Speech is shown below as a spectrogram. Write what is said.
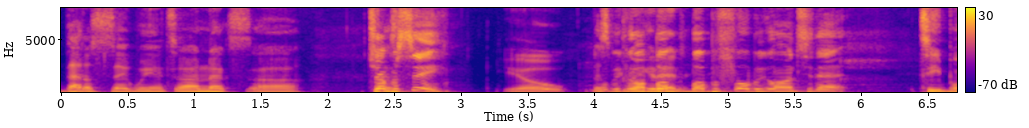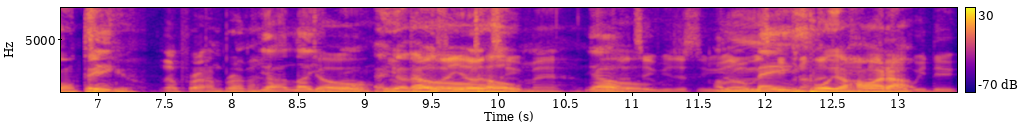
That'll segue into our next. uh Triple C. Yo, Let's We bring going, it but, in. but before we go into that, T-Bone, thank T. you. No problem, brother. yo, I love you, bro. Hey, yo, that was Oh, yo, dope. too, man. Yo. Yo, too. We just we Amazing. keep Pull your 100. You heart out. We do.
